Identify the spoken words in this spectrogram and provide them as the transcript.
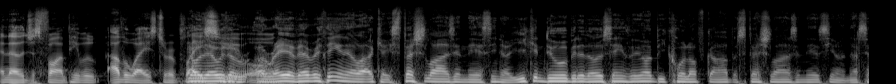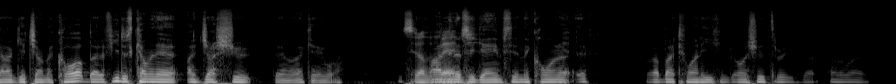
And they'll just find people other ways to replace there with you. an array of everything, and they're like, okay, specialize in this. You know, you can do a bit of those things. We won't be caught off guard, but specialize in this. You know, and that's how I get you on the court. But if you just come in there, I just shoot. Then okay, well, sit on the five minutes bench. a game, sit in the corner. Yeah. If we're up by twenty, you can go and shoot threes. But otherwise,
